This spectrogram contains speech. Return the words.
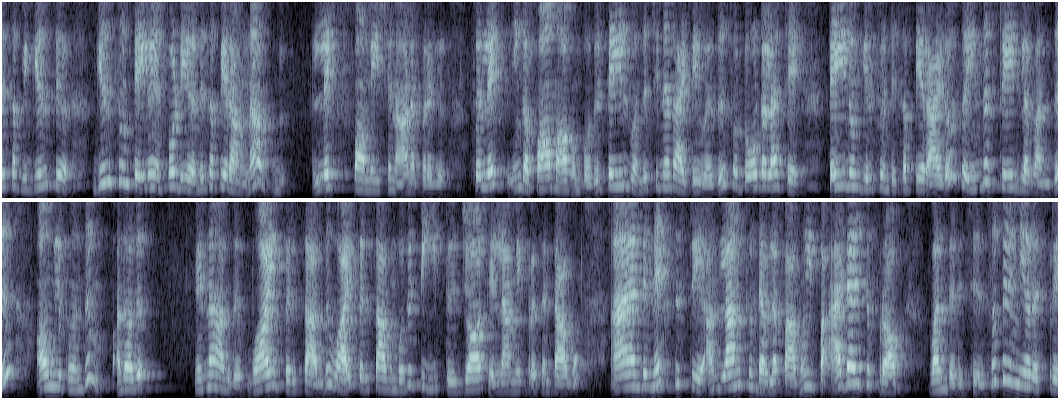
டிசப்பி கில்ஸ் கில்ஸும் டெய்லும் எப்போ டி டிசப்பியர் ஆகுனா லெக்ஸ் ஃபார்மேஷன் ஆன பிறகு. ஸோ லெக்ஸ் இங்கே ஃபார்ம் ஆகும்போது டெய்ல் வந்து சின்னதாயிட்டே வருது. ஸோ டோட்டலாக செ டெய்லும் கில்ஸும் டிசப்பியர் ஆகிடும் ஸோ இந்த ஸ்டேஜில் வந்து அவங்களுக்கு வந்து அதாவது என்ன ஆகுது? வாய் பெருசாகுது. வாய் பெருசாகும்போது டீத்து ஜாஸ் எல்லாமே ப்ரெசென்ட் ஆகும். அண்ட் நெக்ஸ்ட் ஸ்டே அந்த லங்ஸும் டெவலப் ஆகும். இப்போ அடல்ட் ஃப்ராக் வந்துடுச்சு. ஸோ திரும்பியும் ரெஸ்பிரே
